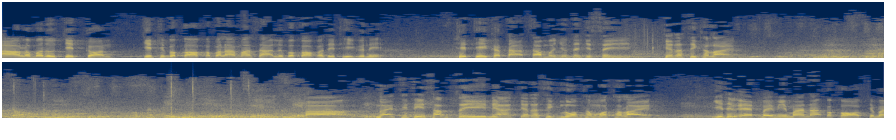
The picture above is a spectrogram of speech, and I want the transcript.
อ้าวเรามาดูจิตก่อน จิตที่ประกอบกับปรามาสะหรือประกอบกับทิฏฐิก็นี่ ทิฏฐิคตะสามยุตจิตสี่เจตสิกเท่าไหร่ปกตินี่เจ็ดเจ็ดอ่าในทิฏฐิสามสี่เนี่ยเจตสิกรวมทั้งหมดเท่าไหร่ยี่สิบเอ็ดไม่มีมานะประกอบใช่ไหม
